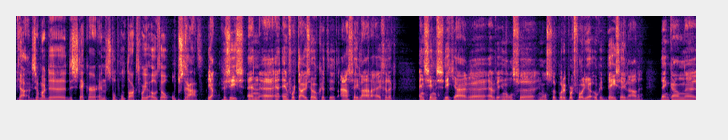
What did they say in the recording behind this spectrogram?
Ja, zeg maar de, de stekker en het stopcontact voor je auto op straat. Ja, precies. En, uh, en, en voor thuis ook, het, het AC-laden eigenlijk. En sinds dit jaar hebben we in ons, in ons productportfolio ook het DC-laden. Denk aan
